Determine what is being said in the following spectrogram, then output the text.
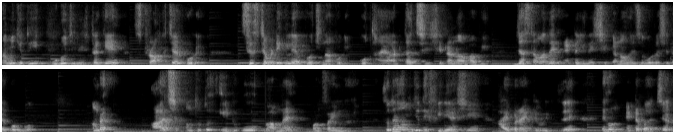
আমি যদি পুরো জিনিসটাকে স্ট্রাকচার করে সিস্টেমেটিক্যালি অ্যাপ্রোচ না করি, কোথায় আটকাচ্ছে সেটা না ভাবি জাস্ট আমাদের একটা জিনিস শেখানো হয়েছে বলে সেটা করব, আমরা আজ অন্তত এটুকু ভাবনায় কনফাইন নই। সুতরাং আমি যদি ফিরে আসি হাইপার অ্যাক্টিভিটিতে দেখুন একটা বাচ্চার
